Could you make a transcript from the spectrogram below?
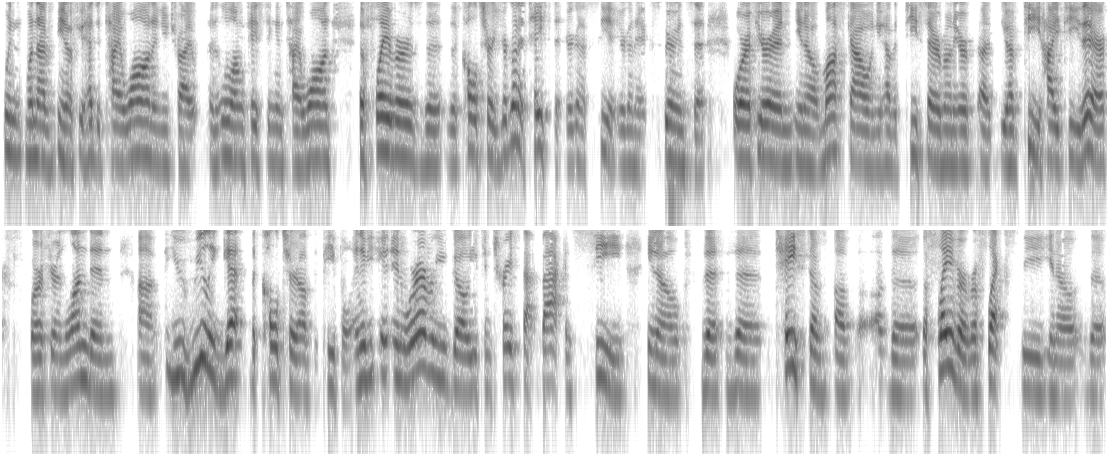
when, when I've, you know, if you head to Taiwan and you try an oolong tasting in Taiwan, the flavors, the, the culture, you're going to taste it, you're going to see it, you're going to experience it. Or if you're in, you know, Moscow and you have a tea ceremony or uh, you have tea, high tea there, or if you're in London, uh, you really get the culture of the people. And if you, and wherever you go, you can trace that back and see, you know, the the taste of, of, of the the flavor reflects the, you know, the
